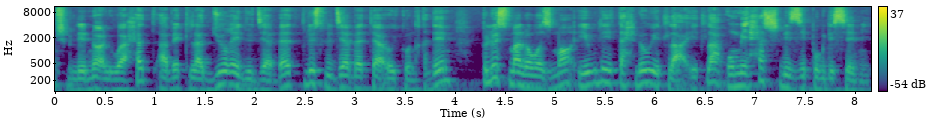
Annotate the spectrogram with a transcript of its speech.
je les avec la durée du diabète, plus le diabète à plus malheureusement, il y a les hypoglycémies.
